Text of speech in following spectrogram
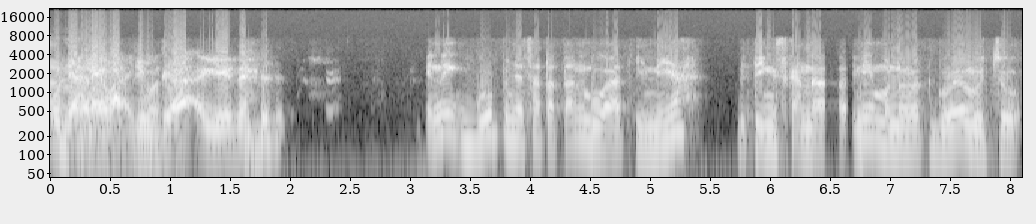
udah lewat juga gitu. Ini gue punya catatan buat ini ya. Dating skandal ini menurut gue lucu.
